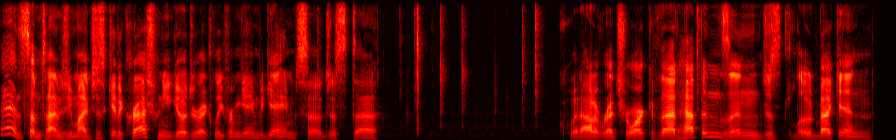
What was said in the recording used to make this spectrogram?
And sometimes you might just get a crash when you go directly from game to game, so just uh, quit out of RetroArch if that happens, and just load back in.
